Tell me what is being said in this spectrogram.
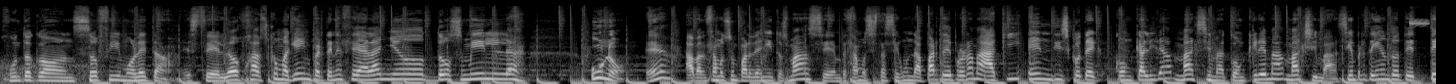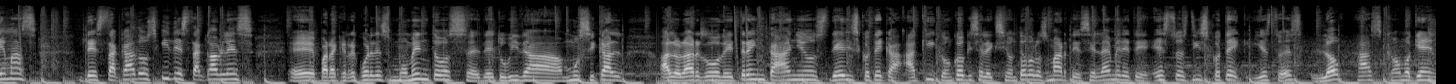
junto con Sophie Moleta. Este Love House Come Again pertenece al año 2001. ¿eh? Avanzamos un par de añitos más, eh, empezamos esta segunda parte del programa aquí en Discotech, con calidad máxima, con crema máxima, siempre teniéndote temas destacados y destacables eh, para que recuerdes momentos eh, de tu vida musical a lo largo de 30 años de discoteca aquí con Coqui Selección todos los martes en la MDT. Esto es Discotech y esto es Love Has Come Again.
